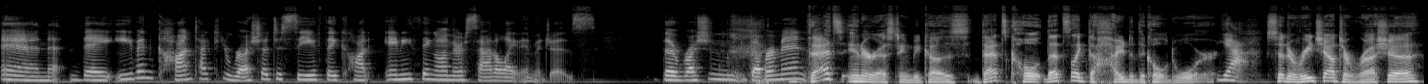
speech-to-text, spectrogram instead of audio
and they even contacted Russia to see if they caught anything on their satellite images. The Russian government, That's interesting because that's cold. That's like the height of the Cold War. yeah, So to reach out to Russia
